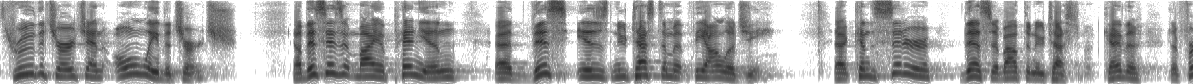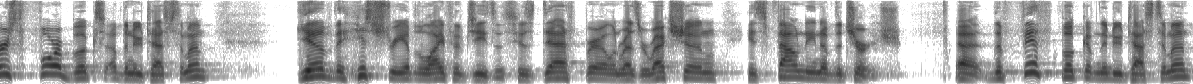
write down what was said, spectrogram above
through the church and only the church. Now, this isn't my opinion, uh, this is New Testament theology. Uh, consider this about the New Testament, okay? The, the first four books of the New Testament give the history of the life of Jesus his death, burial, and resurrection, his founding of the church. Uh, the fifth book of the New Testament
